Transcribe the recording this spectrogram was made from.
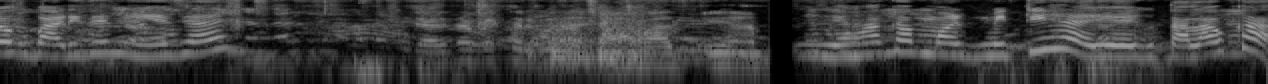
লোক বাড়িতে নিয়ে যায়। यहाँ का मिट्टी है, ये तालाब का?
